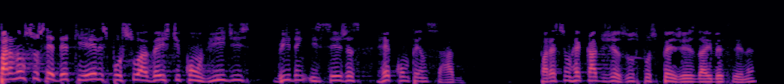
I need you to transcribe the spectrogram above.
para não suceder que eles, por sua vez, te convides, videm e sejas recompensado. Parece um recado de Jesus para os PGs da IBC, né?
